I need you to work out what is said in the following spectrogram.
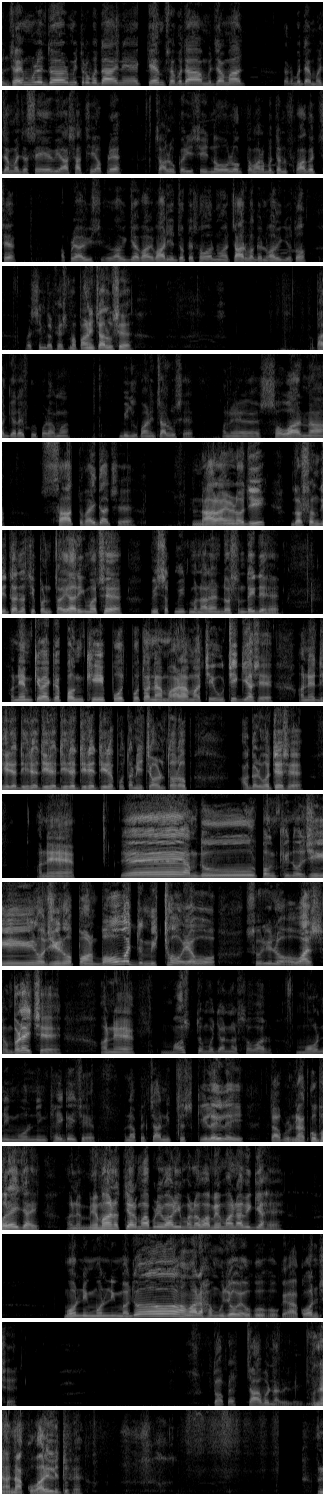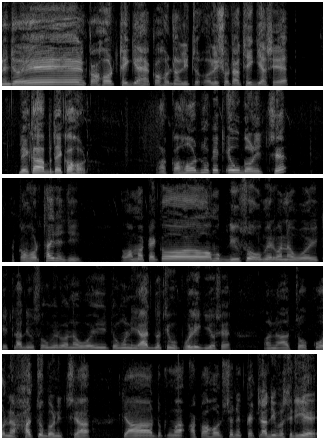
તો જય મુરલીધર મિત્રો બધા એને કેમ છે બધા? મજામાં જ? બધા મજામાં જશે એવી આશાથી આપણે ચાલુ કરી છે નવો લોક તમારા બધાનું સ્વાગત છે. આપણે આવી આવી ગયા વાડીએ. જોકે સવારમાં ચાર વાગ્યાનો આવી ગયો તો. આપણે સિંગલ ફેસમાં પાણી ચાલુ છે. ભાગ્ય રાખ્યું પડામાં. બીજું પાણી ચાલુ છે. અને સવારના સાત વાગ્યા છે. નારાયણ હજી દર્શન દીધા નથી, પણ તૈયારીમાં છે. વીસેક મિનિટમાં નારાયણ દર્શન દઈ દે છે અને એમ કહેવાય કે પંખી પોતપોતાના માળામાંથી ઉઠી ગયા છે અને ધીરે ધીરે ધીરે ધીરે ધીરે ધીરે પોતાની ચરણ તરફ આગળ વધે છે. અને એ આમ દૂર પંખીનો ઝીણો ઝીણો પણ બહુ જ મીઠો એવો સુરીલો અવાજ સંભળાય છે. અને મસ્ત મજાના સવાર મોર્નિંગ મોર્નિંગ થઈ ગઈ છે અને આપણે ચાની ચુસ્કી લઈ લઈ તો આપણું નાકું ભરાઈ જાય અને મહેમાન અત્યારમાં આપણી વાડીમાં નવા મહેમાન આવી ગયા છે. મોર્નિંગ, મોર્નિંગમાં જો મારા હમું જોવે ઊભું ઊભું કે આ કોણ છે? તો આપણે ચા બનાવી લઈએ. અને આ નાકું વાળી લીધું છે. અને જો એ કહોડ થઈ ગયા છે, કહોડના લીટો, લીસોટા થઈ ગયા છે દેખા આ બધા કહોડ. આ કહોડનું કંઈક એવું ગણિત છે. કહોડ થાય ને જી આમાં કંઈક અમુક દિવસો ઉમેરવાના હોય, કેટલા દિવસો ઉમેરવાના હોય તો મને યાદ નથી, હું ભૂલી ગયો છે. અને આ ચોખ્ખું અને સાચું ગણિત છે આ, કે આ ટૂંકમાં આ કહોડ છે ને કેટલા દિવસ રીએ?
